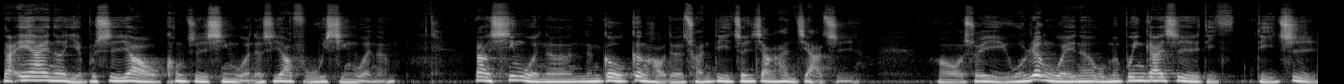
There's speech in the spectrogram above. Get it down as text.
那 AI 呢，也不是要控制新闻，而是要服务新闻呢，让新闻呢能够更好的传递真相和价值。哦，所以我认为呢，我们不应该是抵抵制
